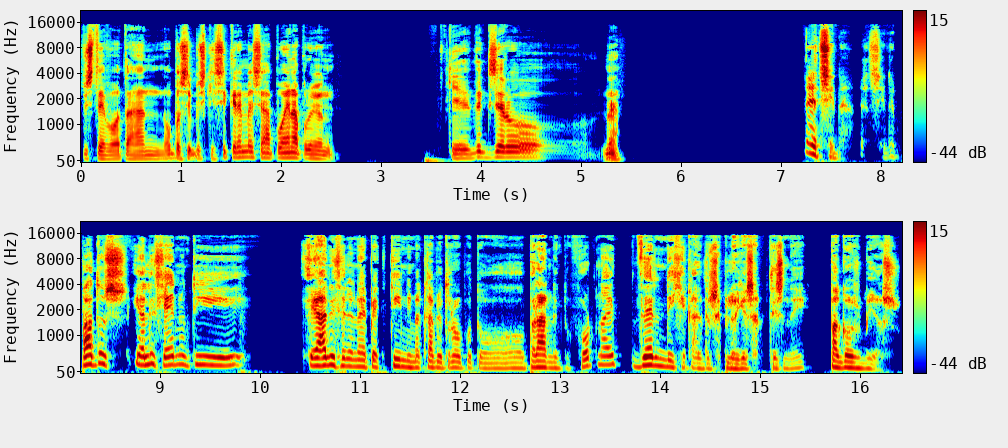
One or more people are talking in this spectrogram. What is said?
πιστεύω όταν, όπως είπες και εσύ, κρέμεσαι από ένα προϊόν. Και δεν ξέρω... Ναι. Έτσι είναι. Έτσι είναι. Πάντως η αλήθεια είναι ότι εάν ήθελε να επεκτείνει με κάποιο τρόπο το branding του Fortnite, δεν είχε καλύτερες επιλογές από τη Disney παγκοσμίως.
